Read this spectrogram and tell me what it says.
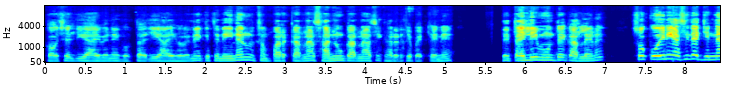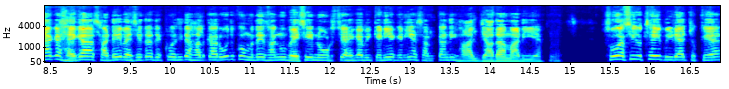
ਕੌਸ਼ਲ ਜੀ ਆਏ ਹੋਏ ਨੇ, ਗੁਪਤਾ ਜੀ ਆਏ ਹੋਏ ਨੇ। ਕਿਸੇ ਨੇ ਇਹਨਾਂ ਨੂੰ ਸੰਪਰਕ ਕਰਨਾ, ਸਾਨੂੰ ਕਰਨਾ, ਅਸੀਂ ਖਰੜ 'ਚ ਬੈਠੇ ਨੇ। ਤੇ ਪਹਿਲੀ ਟੈਲੀਫੋਨ ਤੇ ਕਰ ਲੈਣਾ। ਸੋ ਕੋਈ ਨਹੀਂ, ਅਸੀਂ ਤਾਂ ਜਿੰਨਾ ਕੁ ਹੈਗਾ ਸਾਡੇ ਵੈਸੇ ਤਾਂ ਦੇਖੋ, ਅਸੀਂ ਤਾਂ ਹਲਕਾ ਰੋਜ਼ ਘੁੰਮਦੇ ਸਾਨੂੰ ਵੈਸੇ ਨੋਟਸ 'ਚ ਹੈਗਾ ਵੀ ਕਿਹੜੀਆਂ ਕਿਹੜੀਆਂ ਸੜਕਾਂ ਦੀ ਹਾਲ ਜ਼ਿਆਦਾ ਮਾੜੀ ਹੈ। ਸੋ ਅਸੀਂ ਉੱਥੇ ਵੀੜਾ ਚੁੱਕਿਆ।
